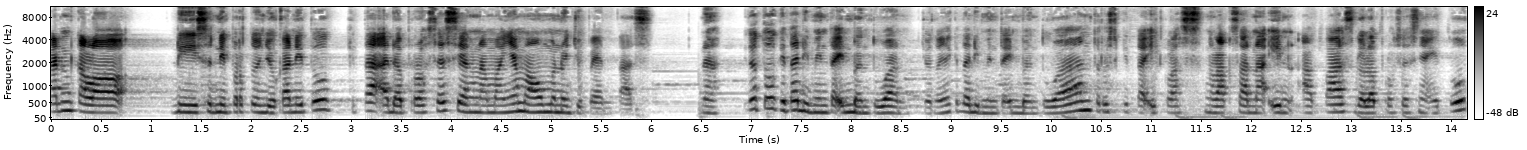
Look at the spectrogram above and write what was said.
kan kalau di seni pertunjukan itu kita ada proses yang namanya mau menuju pentas. Nah, itu tuh kita dimintain bantuan. Contohnya kita dimintain bantuan, terus kita ikhlas ngelaksanain apa segala prosesnya itu.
